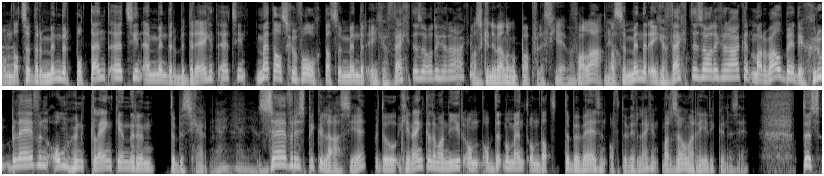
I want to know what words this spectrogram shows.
Omdat ze er minder potent uitzien en minder bedreigend uitzien, met als gevolg dat ze minder in gevechten zouden geraken. Maar ze kunnen wel nog een papfles geven. Voilà, Ja. dat ze minder in gevechten zouden geraken, maar wel bij de groep blijven om hun kleinkinderen te beschermen. Ja, ja, ja. Zuivere speculatie, hè? Ik bedoel, geen enkele manier om, op dit moment om dat te bewijzen of te weerleggen, maar zou een reden kunnen zijn. Dus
